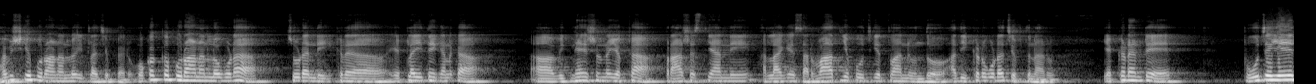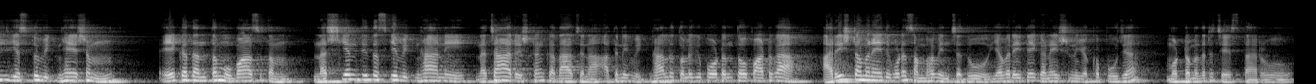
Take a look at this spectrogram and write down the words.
భవిష్య పురాణంలో ఇట్లా చెప్పారు. ఒక్కొక్క పురాణంలో కూడా చూడండి ఇక్కడ ఎట్లయితే కనుక విఘ్నేశ్వరుని యొక్క ప్రాశస్త్యాన్ని అలాగే సర్వాత్య పూజ్యత్వాన్ని ఉందో అది ఇక్కడ కూడా చెప్తున్నారు. ఎక్కడంటే పూజయేద్యస్తు విఘ్నేశం ఏకదంతం ఉమాసుతం. నశ్యంతి తస్య విఘ్నాన్ని నచారిష్టం కదాచన. అతనికి విఘ్నాలు తొలగిపోవడంతో పాటుగా అరిష్టం అనేది కూడా సంభవించదు. ఎవరైతే గణేశుని యొక్క పూజ మొట్టమొదట చేస్తారు.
